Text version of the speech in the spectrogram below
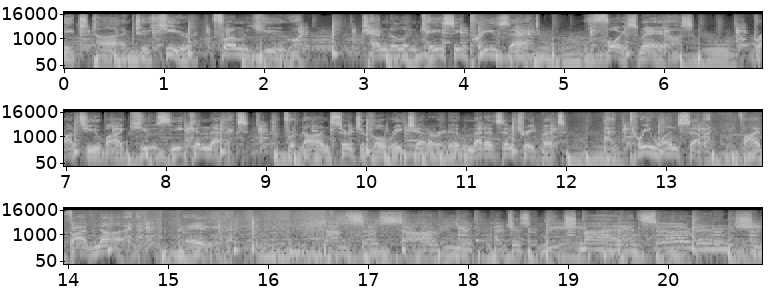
It's time to hear from you. Kendall and Casey present Voicemails. Brought to you by QC Kinetics for non surgical regenerative medicine treatments at 317 559 PAIN. I'm so sorry you have just reached my answering machine.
